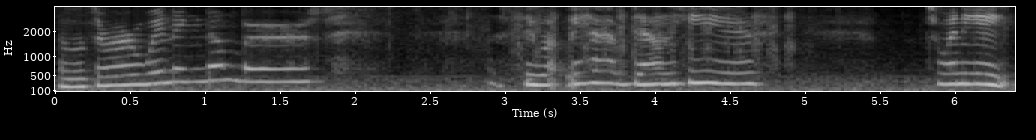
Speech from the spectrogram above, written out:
Those are our winning numbers. Let's see what we have down here. 28,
